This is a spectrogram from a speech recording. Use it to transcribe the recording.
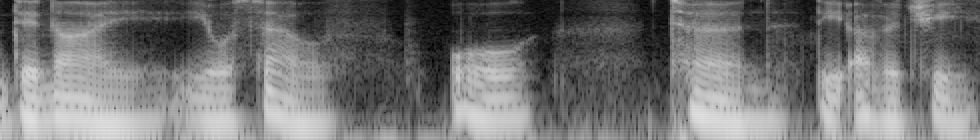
Deny yourself or turn the other cheek.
